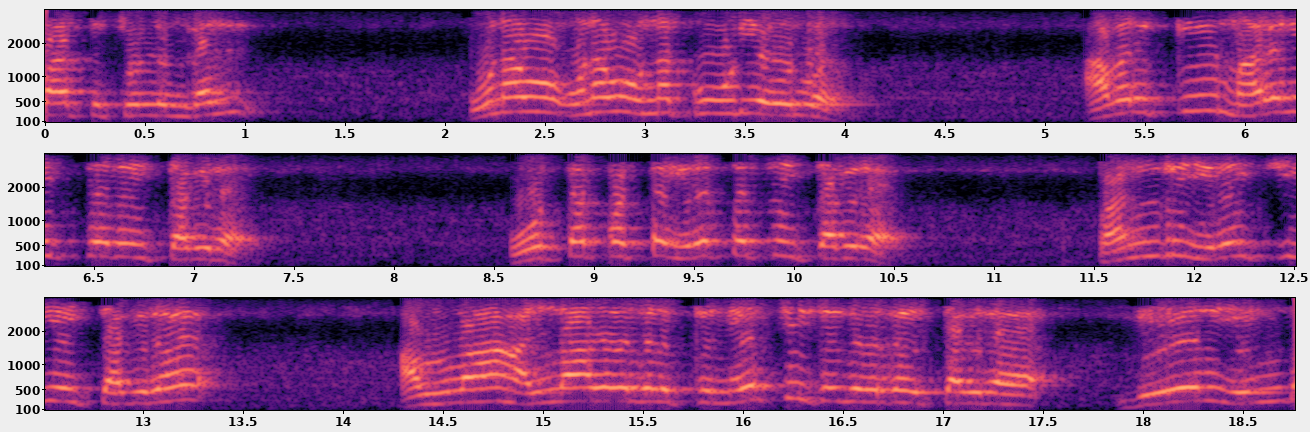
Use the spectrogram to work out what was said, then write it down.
பார்த்து சொல்லுங்கள். உணவு உணவு உண்ணக்கூடிய ஒருவர் அவருக்கு மரணித்ததை தவிர ஓட்டப்பட்ட இரத்தத்தை தவிர பன்றி இறைச்சியை தவிர அல்லாஹ் அல்லாதவர்களுக்கு நேர்ச்சி செய்தவர்களை தவிர வேறு எந்த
